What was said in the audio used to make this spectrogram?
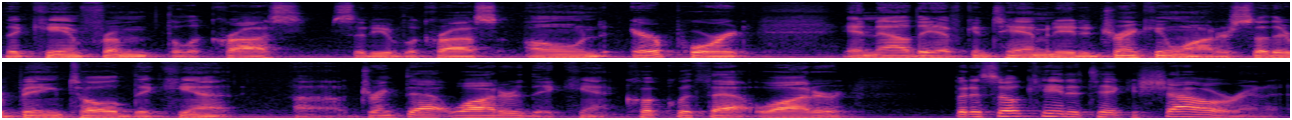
that came from the La Crosse, city of La Crosse owned airport, and now they have contaminated drinking water. So they're being told they can't uh, drink that water, they can't cook with that water, but it's okay to take a shower in it.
